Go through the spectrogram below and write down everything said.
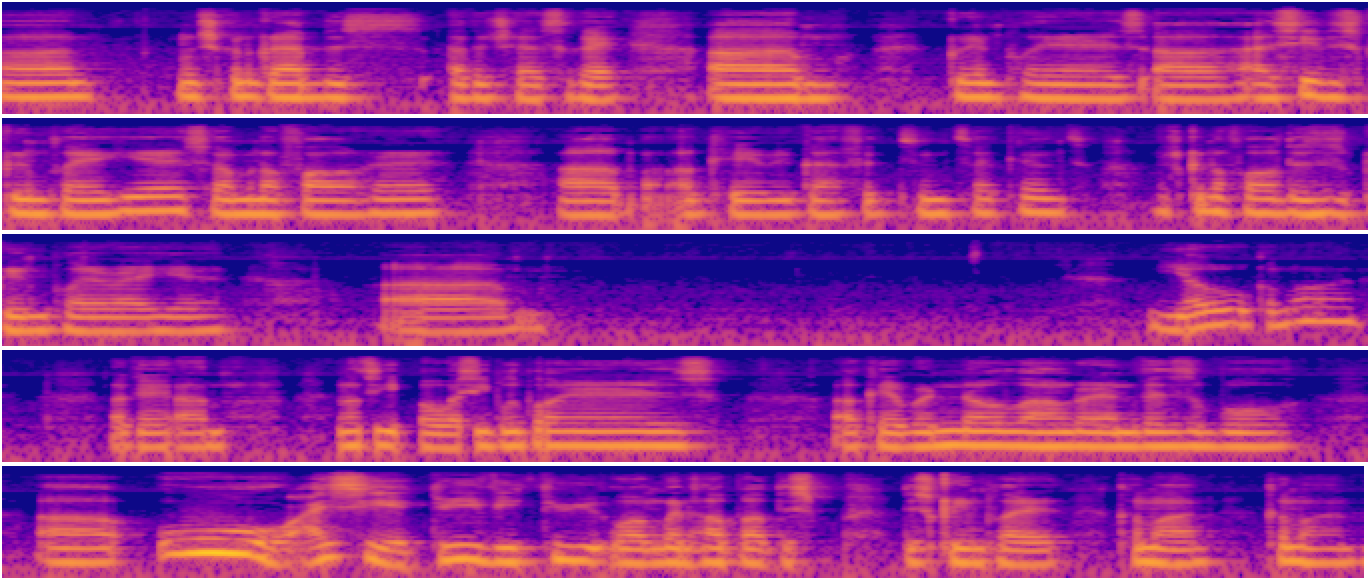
um I'm just gonna grab this other chest. Okay. Um, green players. Uh, I see this green player here, so I'm gonna follow her. Um, okay, we got 15 seconds. I'm just gonna follow this green player right here. Um, yo, come on. Okay. Um, let's see. Oh, I see blue players. Okay, we're no longer invisible. Uh, ooh, I see a 3v3. Oh, I'm gonna help out this this green player. Come on, come on.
